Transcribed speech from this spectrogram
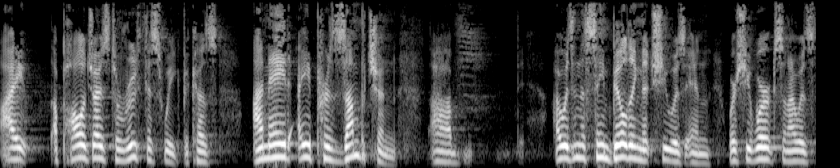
I apologize to Ruth this week because I made a presumption. Uh, I was in the same building that she was in, where she works, and I was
